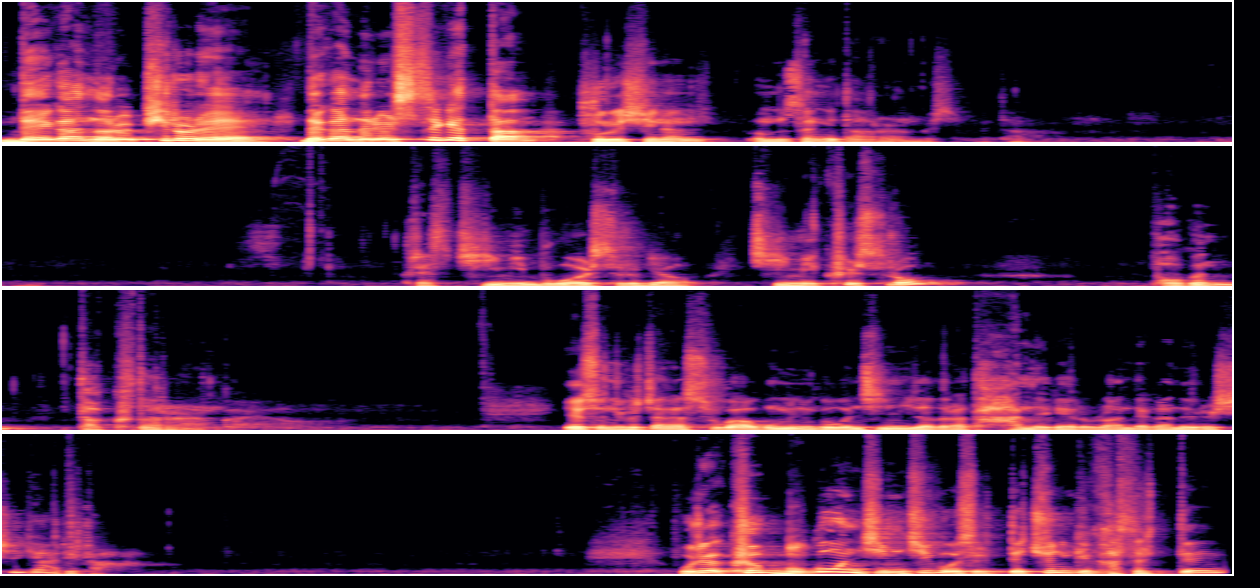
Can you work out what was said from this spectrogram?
내가 너를 필요로 해, 내가 너를 쓰겠다 부르시는 음성이다라는 것입니다. 그래서 짐이 무거울수록요, 짐이 클수록 복은 더 크다라는 거예요. 예수님 그랬잖아요. 수고하고 무거운 짐자들아 다 내게로 오라. 내가 너를 쉬게 하리라. 우리가 그 무거운 짐 지고 있을 때 주님께 갔을 때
